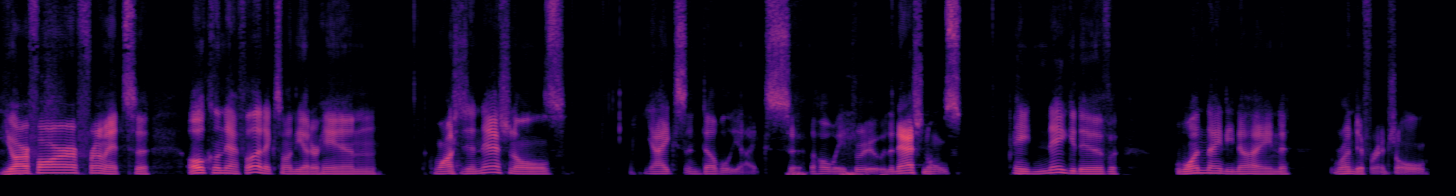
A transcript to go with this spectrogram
You are far from it. Uh, Oakland Athletics, on the other hand, Washington Nationals, yikes and double yikes uh, the whole way through. The Nationals, a negative 199 run differential.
